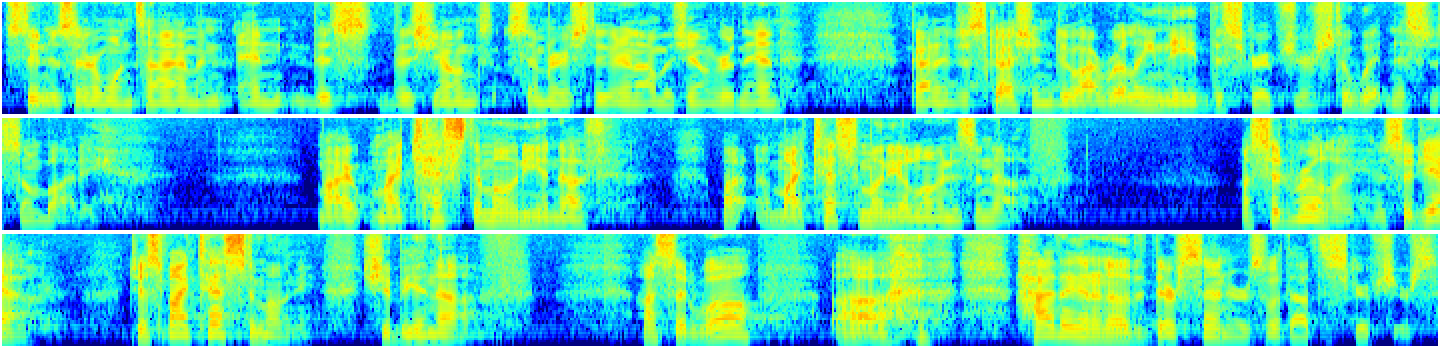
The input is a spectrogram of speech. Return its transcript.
student center one time, and, and this, this young seminary student, I was younger then, got in a discussion do I really need the scriptures to witness to somebody? My, my testimony enough, my, my testimony alone is enough. I said, Really? I said, Yeah, just my testimony should be enough. I said, Well, uh, how are they going to know that they're sinners without the scriptures?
